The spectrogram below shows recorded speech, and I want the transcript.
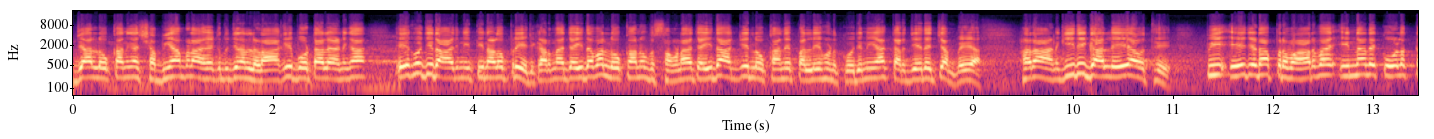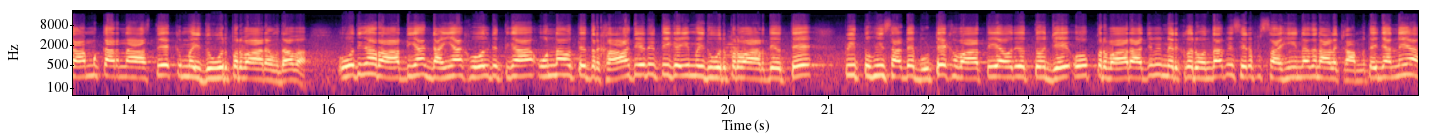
ਜਾਂ ਲੋਕਾਂ ਦੀਆਂ ਛੱਬੀਆਂ ਬਣਾ ਕੇ ਇੱਕ ਦੂਜੇ ਨਾਲ ਲੜਾ ਕੇ ਵੋਟਾਂ ਲੈਣੀਆਂ ਇਹੋ ਜੀ ਰਾਜਨੀਤੀ ਨਾਲੋਂ ਪਰਹੇਜ਼ ਕਰਨਾ ਚਾਹੀਦਾ ਵਾ ਲੋਕਾਂ ਨੂੰ ਵਸਾਉਣਾ ਚਾਹੀਦਾ ਅੱਗੇ ਲੋਕਾਂ ਦੇ ਪੱਲੇ ਹੁਣ ਕੁਝ ਨਹੀਂ ਆ ਕਰਜ਼ੇ ਦੇ ਝੰਬੇ ਆ। ਹੈਰਾਨਗੀ ਦੀ ਗੱਲ ਇਹ ਆ ਉੱਥੇ ਵੀ ਇਹ ਜਿਹੜਾ ਪਰਿਵਾਰ ਵਾ, ਇਹਨਾਂ ਦੇ ਕੋਲ ਕੰਮ ਕਰਨ ਵਾਸਤੇ ਇੱਕ ਮਜ਼ਦੂਰ ਪਰਿਵਾਰ ਆਉਂਦਾ ਵਾ। ਉਹਦੀਆਂ ਰਾਤ ਦੀਆਂ ਗਾਈਆਂ ਖੋਲ ਦਿੱਤੀਆਂ, ਉਹਨਾਂ ਉੱਤੇ ਦਰਖਾਸਤ ਦੇ ਦਿੱਤੀ ਗਈ ਮਜ਼ਦੂਰ ਪਰਿਵਾਰ ਦੇ ਉੱਤੇ ਵੀ ਤੁਸੀਂ ਸਾਡੇ ਬੂਟੇ ਖਵਾਤੇ ਆ, ਉਹਦੇ ਉੱਤੋਂ ਜੇ ਉਹ ਪਰਿਵਾਰ ਅੱਜ ਵੀ ਮੇਰੇ ਕੋਲ ਰੋਂਦਾ ਵੀ ਸਿਰਫ ਸਾਹੀ ਇਹਨਾਂ ਦੇ ਨਾਲ ਕੰਮ ਤੇ ਜਾਂਦੇ ਆ,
